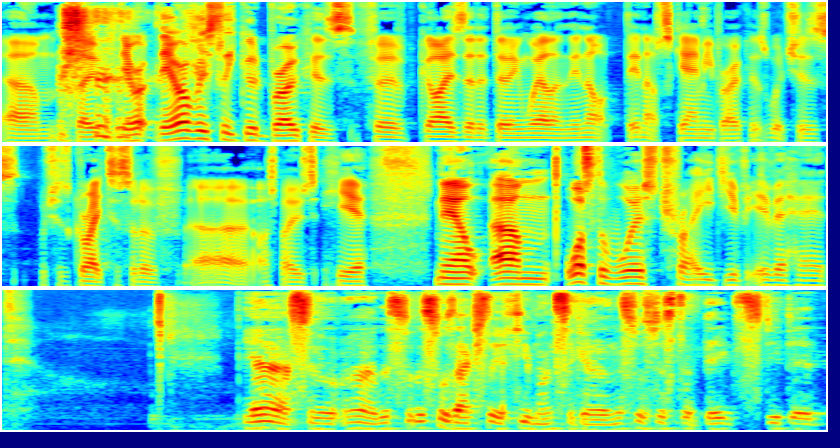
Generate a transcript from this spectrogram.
Um, so they're they're obviously good brokers for guys that are doing well, and they're not they're not scammy brokers, which is which is great to sort of uh, I suppose hear. Now, um, what's the worst trade you've ever had? Yeah, so uh, this this was actually a few months ago, and this was just a big stupid.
